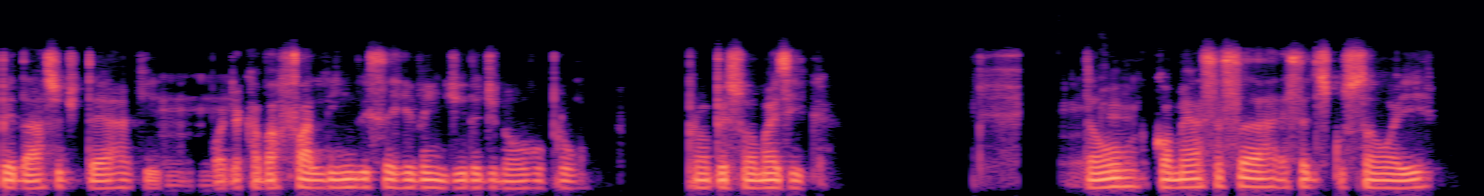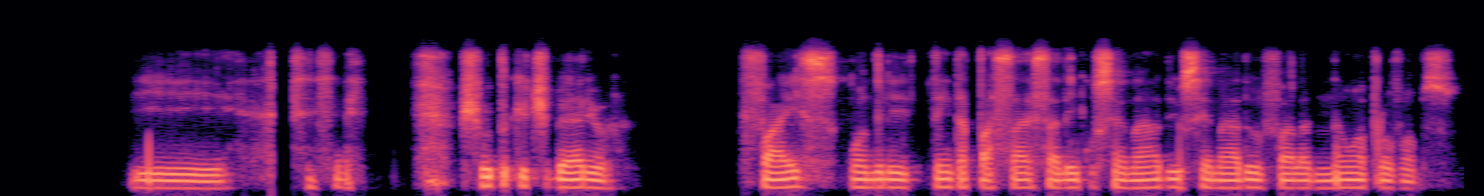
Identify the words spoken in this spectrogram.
pedaço de terra que uhum. pode acabar falindo e ser revendida de novo para uma pessoa mais rica. Então okay. começa essa, essa discussão aí e chuto que o Tibério faz quando ele tenta passar essa lei com o Senado e o Senado fala não aprovamos.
